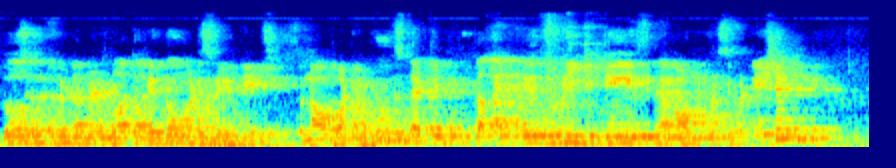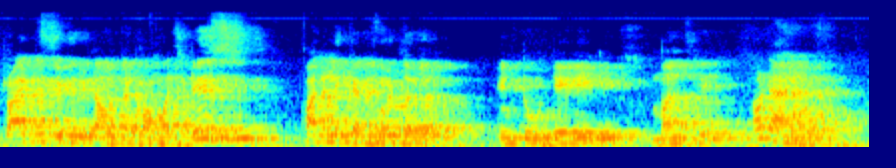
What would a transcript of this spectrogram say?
Those in the field of they know what is rain gauge. So now what you do is that you collect every day's amount of precipitation, try to figure it out that how much it is, finally convert them into daily, monthly or annual.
